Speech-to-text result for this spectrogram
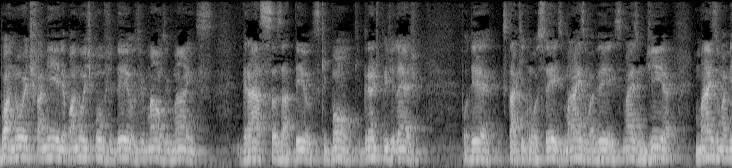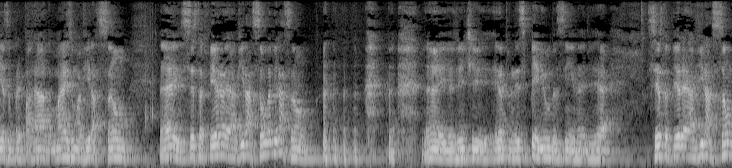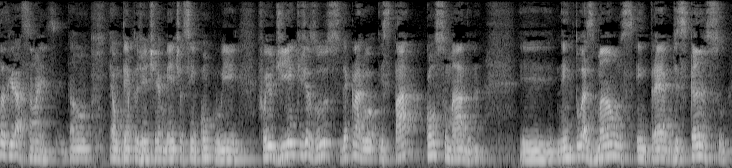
Boa noite, família, boa noite, povo de Deus, irmãos, irmãs. Graças a Deus, que bom, que grande privilégio poder estar aqui com vocês mais uma vez, mais um dia, mais uma mesa preparada, mais uma viração. Né? E sexta-feira é a viração da viração. né? E a gente entra nesse período assim, né? De, é, Sexta-feira é a viração das virações. Então é um tempo da gente realmente assim concluir. Foi o dia em que Jesus declarou: está consumado, né? E em tuas mãos entrego, descanso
